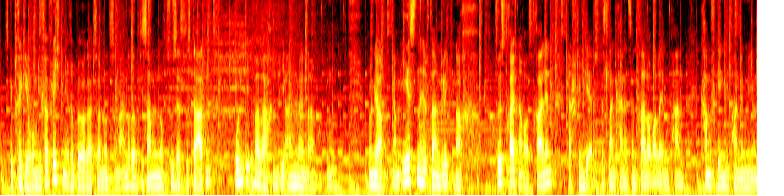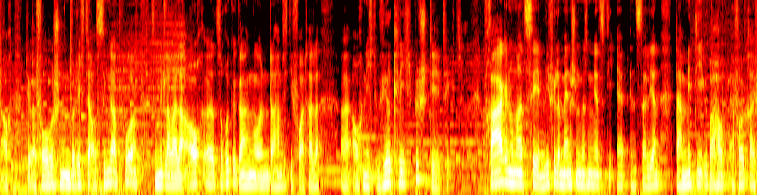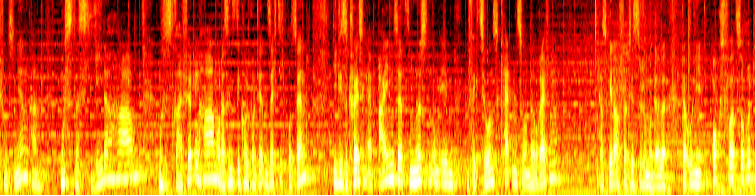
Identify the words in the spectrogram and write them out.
Es gibt Regierungen, die verpflichten ihre Bürger zur Nutzung, andere, die sammeln noch zusätzlich Daten und die überwachen die Anwender. Nun ja, am ehesten hilft da ein Blick nach Österreich, nach Australien. Da spielen die Apps bislang keine zentrale Rolle im Pan Kampf gegen die Pandemie. Und auch die euphorischen Berichte aus Singapur sind mittlerweile auch äh, zurückgegangen und da haben sich die Vorteile äh, auch nicht wirklich bestätigt. Frage Nummer 10. Wie viele Menschen müssen jetzt die App installieren, damit die überhaupt erfolgreich funktionieren kann? Muss das jeder haben? Muss es drei Viertel haben? Oder sind es die kolportierten 60 Prozent, die diese Tracing-App einsetzen müssten, um eben Infektionsketten zu unterbrechen? Das geht auf statistische Modelle der Uni Oxford zurück.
